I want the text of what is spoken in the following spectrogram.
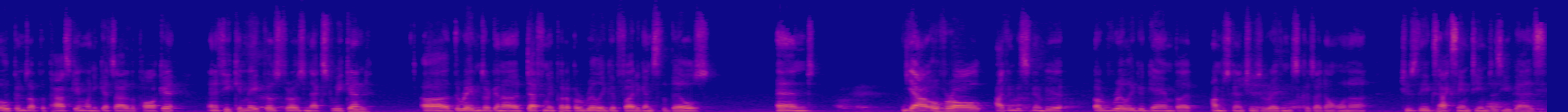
opens up the pass game when he gets out of the pocket. And if he can make those throws next weekend, uh, the Ravens are gonna definitely put up a really good fight against the Bills. And yeah, overall, I think this is gonna be a, a really good game. But I'm just gonna choose the Ravens because I don't want to choose the exact same teams as you guys.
